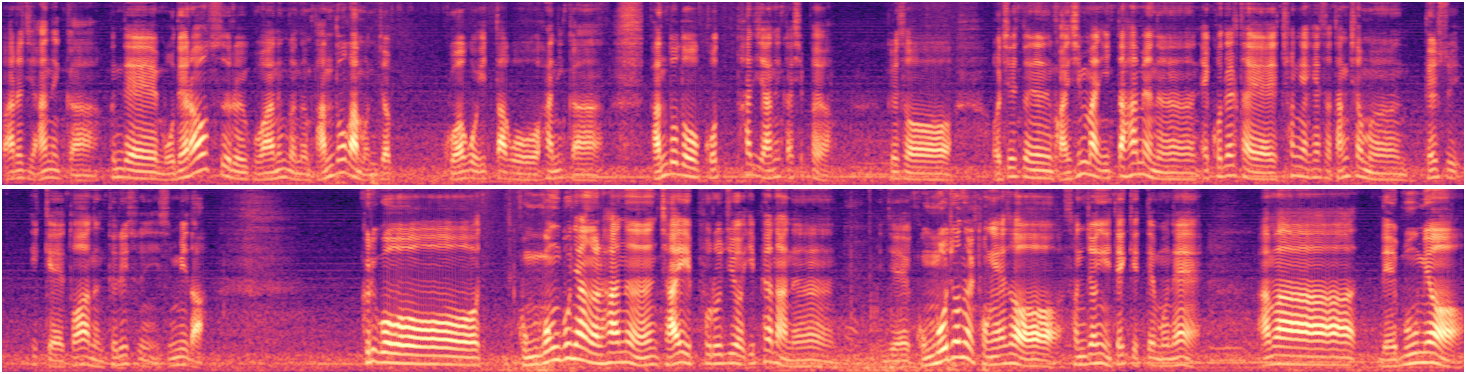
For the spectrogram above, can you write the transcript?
빠르지 않을까. 근데 모델하우스를 구하는 거는 반도가 먼저 구하고 있다고 하니까 반도도 곧 하지 않을까 싶어요. 그래서 어쨌든 관심만 있다 하면은 에코델타에 청약해서 당첨은 될 수 있게 도와는 드릴 수는 있습니다. 그리고 공공 분양을 하는 자이 프로지오 이편안은 네. 이제 공모전을 통해서 선정이 됐기 때문에 음, 아마 내부며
